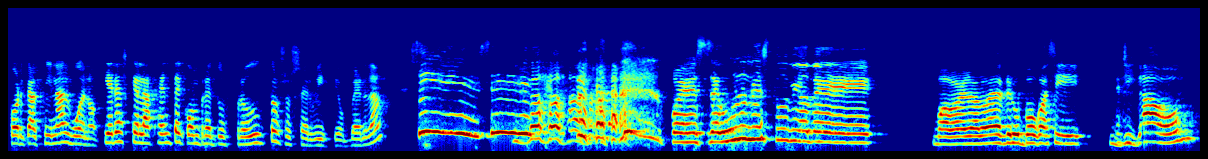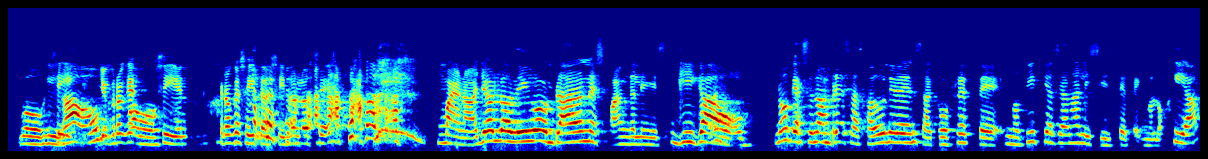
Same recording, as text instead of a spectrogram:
porque al final, bueno, quieres que la gente compre tus productos o servicios, ¿verdad? Sí, sí. pues según un estudio de, bueno, lo voy a decir un poco así, Gigao o Gigao. yo creo que sí, creo que se dice así, no lo sé. bueno, yo lo digo en plan spanglish, Gigao que es una empresa estadounidense que ofrece noticias y análisis de tecnología,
